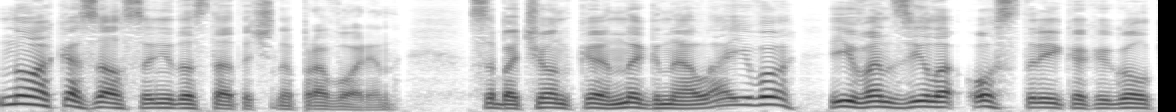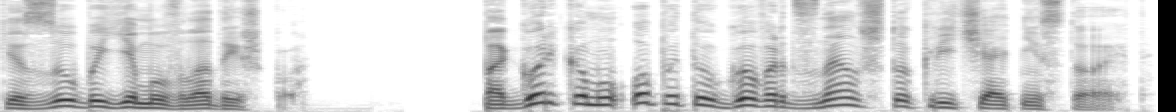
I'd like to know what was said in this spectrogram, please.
но оказался недостаточно проворен. Собачонка нагнала его и вонзила острые, как иголки, зубы ему в лодыжку. По горькому опыту Говард знал, что кричать не стоит.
